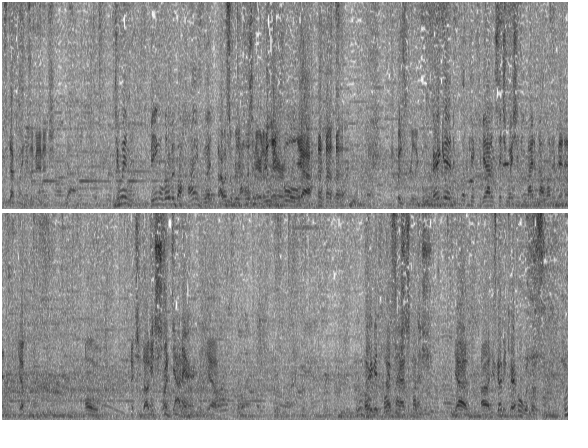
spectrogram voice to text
it's definitely his advantage. Yeah. Tuen being a little bit behind would That was a really That cool was narrative really there. cool- Yeah. it was really cool. very good flip kick to get out of a situation he might have not wanted been in. Yep. Oh, actually dodges Interesting right down air. Yeah. Ooh, very good forward That's smash to punish. Yeah, uh, he's got to be careful with those. Oh,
